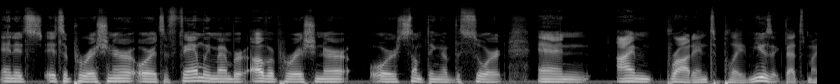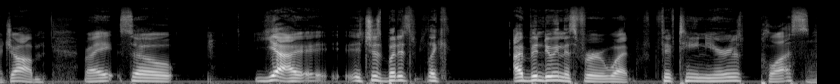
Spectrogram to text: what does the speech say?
and it's it's a parishioner or it's a family member of a parishioner or something of the sort, and I'm brought in to play music. That's my job, right? So, yeah, it's just, but it's like I've been doing this for what 15 years plus, mm.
